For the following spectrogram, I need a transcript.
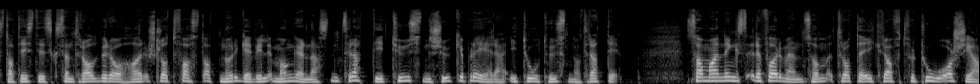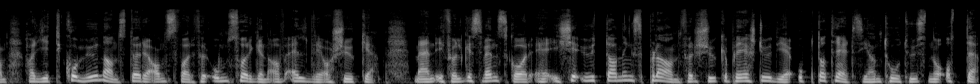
Statistisk sentralbyrå har slått fast at Norge vil mangle nesten 30 000 sykepleiere i 2030. Samhandlingsreformen, som trådte i kraft for to år siden, har gitt kommunene større ansvar for omsorgen av eldre og syke. Men ifølge Svensgaard er ikke utdanningsplanen for sykepleierstudiet oppdatert siden 2008.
